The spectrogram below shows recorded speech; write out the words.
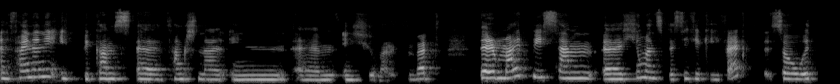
And finally, it becomes uh, functional in, um, in human. But there might be some uh, human-specific effect, so it,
